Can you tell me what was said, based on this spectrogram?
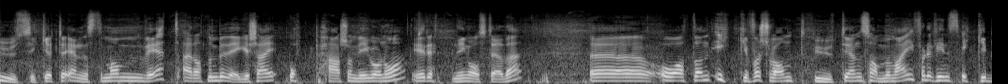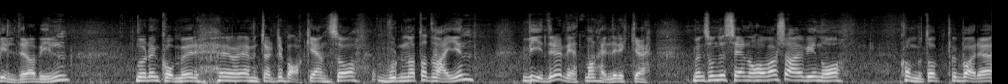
usikkert. Det eneste man vet, er at den beveger seg opp her som vi går nå, i retning åstedet. Eh, og at den ikke forsvant ut igjen samme vei, for det fins ikke bilder av bilen når den kommer eh, eventuelt tilbake igjen. Så hvor den har tatt veien videre, vet man heller ikke. Men som du ser nå, Håvard, så er vi nå kommet opp bare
